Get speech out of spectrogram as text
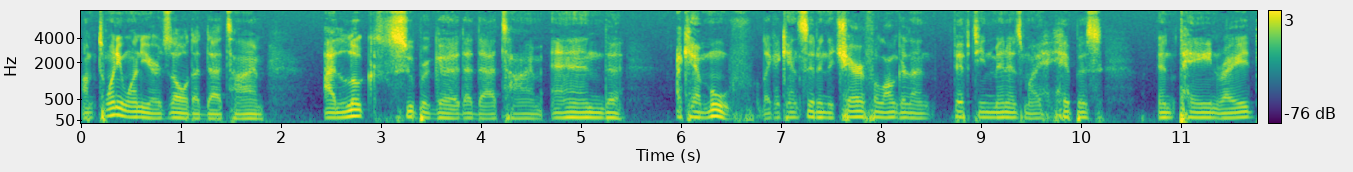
I'm 21 years old at that time. I look super good at that time and I can't move. Like I can't sit in the chair for longer than 15 minutes. My hip is in pain, right?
